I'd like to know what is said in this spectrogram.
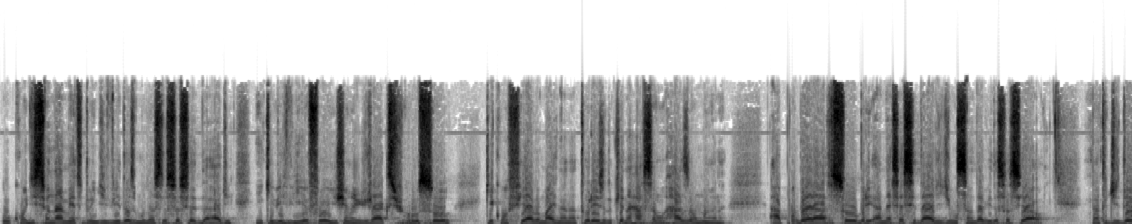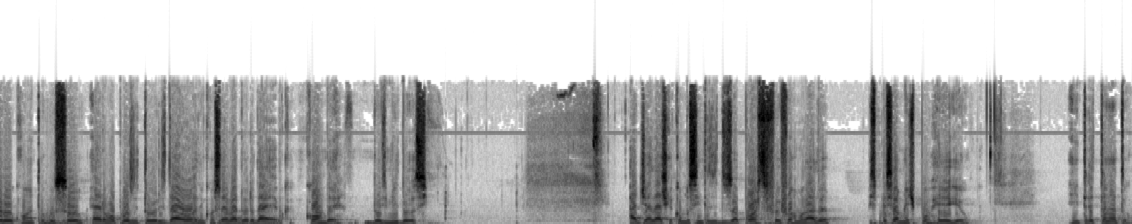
o condicionamento do indivíduo às mudanças da sociedade em que vivia. Foi Jean-Jacques Rousseau que confiava mais na natureza do que na razão, razão humana, a ponderar sobre a necessidade de uma ação da vida social. Tanto Diderot quanto Rousseau eram opositores da ordem conservadora da época. Conder, 2012. A dialética como síntese dos opostos foi formulada especialmente por Hegel. Entretanto,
